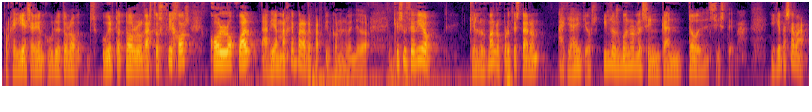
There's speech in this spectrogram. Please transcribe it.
Porque ya se habían cubierto todos los, cubierto todos los gastos fijos, con lo cual había margen para repartir con el vendedor. ¿Qué sucedió? Que los malos protestaron, allá ellos, y los buenos les encantó el sistema. ¿Y qué pasaba?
